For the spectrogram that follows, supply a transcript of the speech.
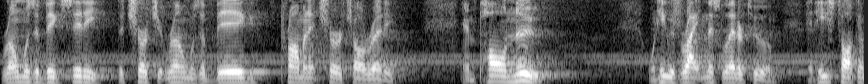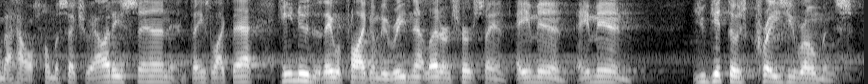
Rome was a big city, the church at Rome was a big, prominent church already. And Paul knew when he was writing this letter to them, and he's talking about how homosexuality is sin and things like that, he knew that they were probably going to be reading that letter in church saying, Amen, Amen. You get those crazy Romans.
